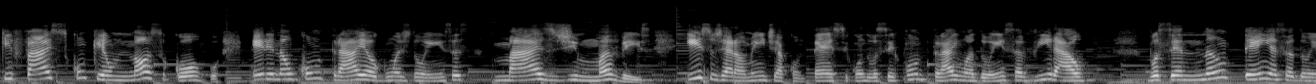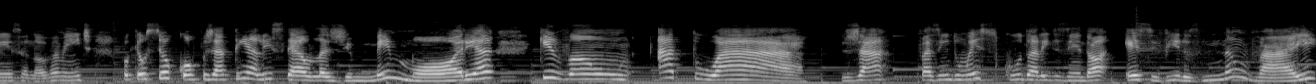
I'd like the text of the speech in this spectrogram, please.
que faz com que o nosso corpo ele não contraia algumas doenças mais de uma vez. Isso geralmente acontece quando você contrai uma doença viral. Você não tem essa doença novamente, porque o seu corpo já tem ali células de memória que vão atuar já fazendo um escudo ali dizendo, ó, esse vírus não vai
